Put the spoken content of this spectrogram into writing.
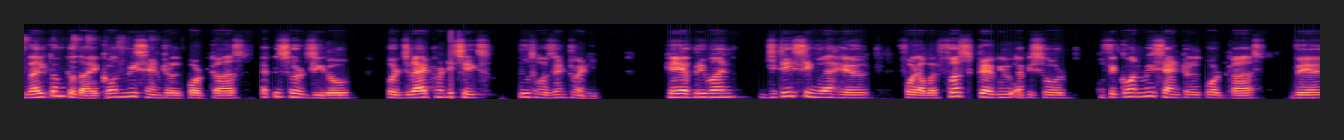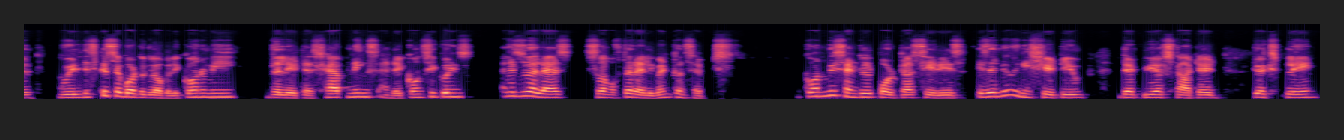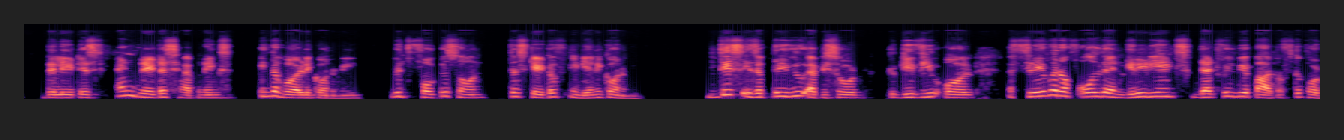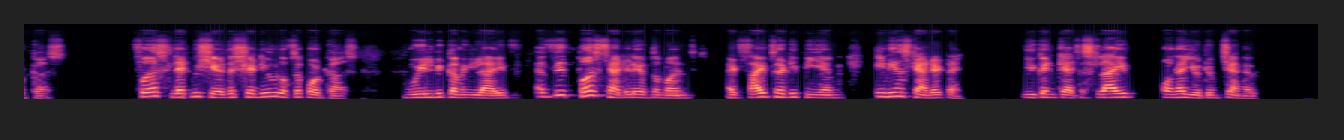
Welcome to the Economy Central podcast, episode 0 for July 26, 2020. Hey everyone, Jitesh Singla here for our first preview episode of Economy Central podcast, where we'll discuss about the global economy, the latest happenings and their consequence, as well as some of the relevant concepts. Economy Central podcast series is a new initiative that we have started to explain the latest and greatest happenings in the world economy with focus on the state of Indian economy. This is a preview episode to give you all a flavor of all the ingredients that will be a part of the podcast. First, let me share the schedule of the podcast. We'll be coming live every first Saturday of the month at 5:30 p.m. Indian Standard Time. You can catch us live on our YouTube channel.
